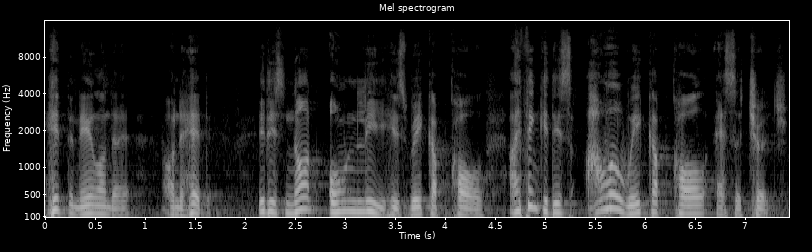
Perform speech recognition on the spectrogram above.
hit the nail on the, on the head. It is not only his wake up call, I think it is our wake up call as a church.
